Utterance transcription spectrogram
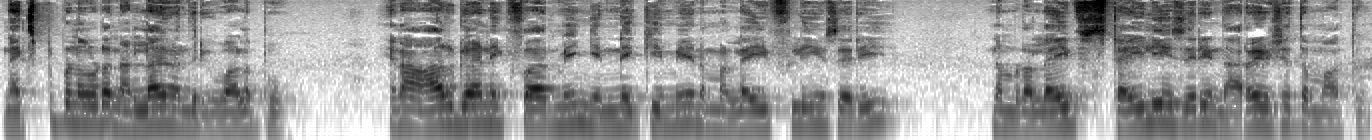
நான் எக்ஸ்பெக்ட் பண்ணதை விட நல்லாவே வந்திருக்கு வாழைப்பூ. ஏன்னா ஆர்கானிக் ஃபார்மிங் என்றைக்குமே நம்ம லைஃப்லேயும் சரி நம்மளோட லைஃப் ஸ்டைலையும் சரி நிறைய விஷயத்த மாற்றும்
